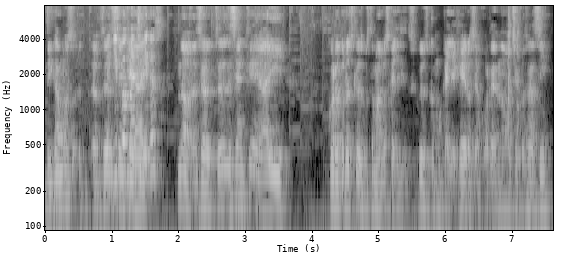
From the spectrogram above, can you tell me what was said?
digamos, ustedes decían ¿Equipos que más hay- chiquitos? No, o sea, ustedes decían que hay corredores que les gustan más los callejeros, como callejeros, se de noche, cosas así.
